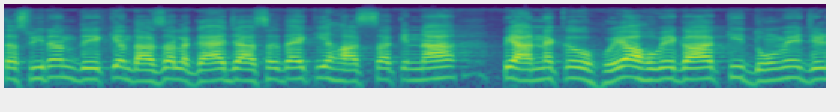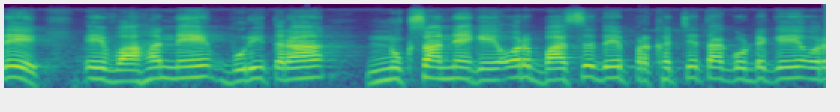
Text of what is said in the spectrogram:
ਤਸਵੀਰਾਂ ਨੂੰ ਦੇਖ ਕੇ ਅੰਦਾਜ਼ਾ ਲਗਾਇਆ ਜਾ ਸਕਦਾ ਹੈ ਕਿ ਹਾਦਸਾ ਕਿੰਨਾ ਭਿਆਨਕ ਹੋਇਆ ਹੋਵੇਗਾ ਕਿ ਦੋਵੇਂ ਜਿਹੜੇ ਇਹ ਵਾਹਨ ਨੇ ਬੁਰੀ ਤਰ੍ਹਾਂ ਨੁਕਸਾਨੇ ਗਏ ਔਰ ਬੱਸ ਦੇ ਪ੍ਰਖੱਚੇ ਤੱਕ ਉੱਡ ਗਏ ਔਰ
